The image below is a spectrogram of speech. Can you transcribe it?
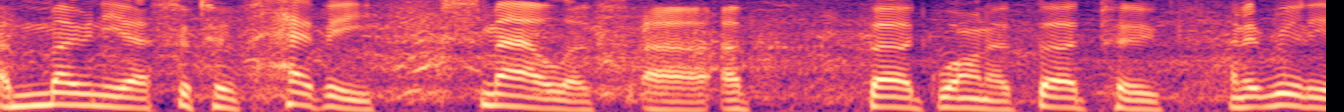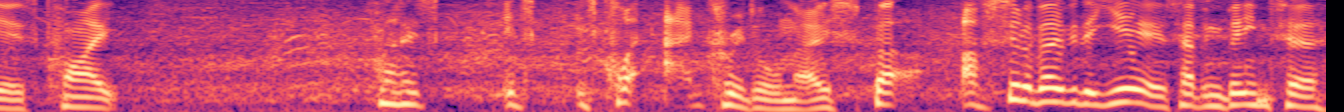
ammonia sort of heavy smell of, uh, of bird guano, bird poo, and it really is quite well. It's it's it's quite acrid almost. But I've sort of over the years, having been to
